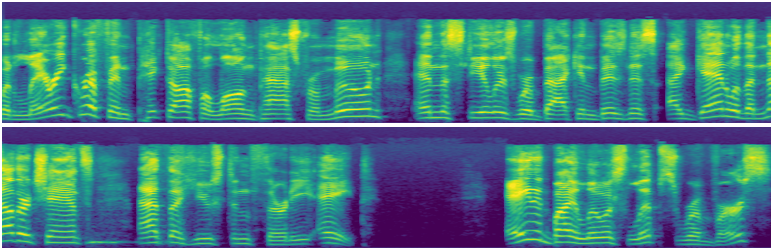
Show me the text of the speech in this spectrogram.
but Larry Griffin picked off a long pass from Moon, and the Steelers were back in business again with another chance at the Houston 38. Aided by Louis Lipps' reverse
